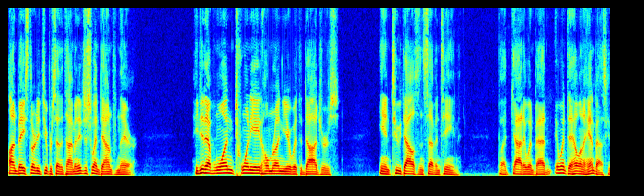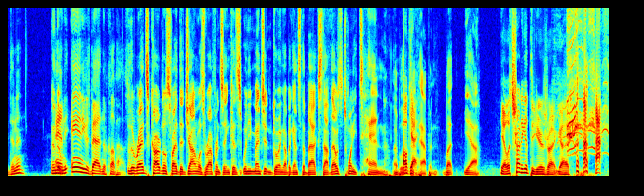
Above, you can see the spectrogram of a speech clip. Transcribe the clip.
on base 32 percent of the time, and it just went down from there. He did have one 28 home run year with the Dodgers in 2017. But God, it went bad. It went to hell in a handbasket, didn't it? And and, the- and he was bad in the clubhouse. The Reds Cardinals fight that John was referencing, because when he mentioned going up against the backstop, that was 2010, I believe Okay. that happened. But yeah, Yeah, let's try to get the years right, guys.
